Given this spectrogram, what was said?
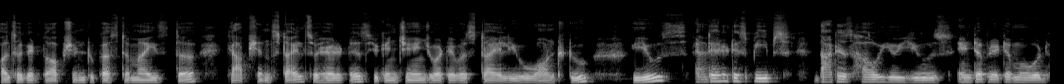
also get the option to customize the caption style. So here it is. You can change whatever style you want to use. And there it is peeps. That is how you use interpreter mode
